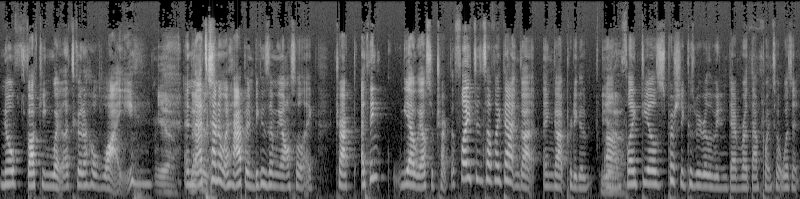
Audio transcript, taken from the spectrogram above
no fucking way. Let's go to Hawaii. Yeah, and that that's was- kind of what happened because then we also like tracked i think yeah we also tracked the flights and stuff like that and got and got pretty good Yeah. um, flight deals especially because we were living in denver at that point so it wasn't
